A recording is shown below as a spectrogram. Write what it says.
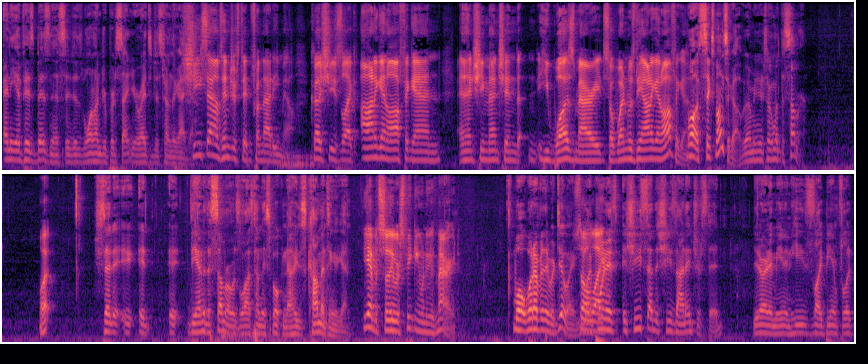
any of his business. It is 100 percent your right to just turn the guy down. She sounds interested from that email because she's like on again, off again, and then she mentioned he was married. So when was the on again, off again? well, it's six months ago. I mean, you're talking about the summer. what? She said it, it, it, it. The end of the summer was the last time they spoke. And now he's commenting again. Yeah, but so they were speaking when he was married. Well, whatever they were doing. So, My like- point is, she said that she's not interested. You know what I mean? And he's like being flirt-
